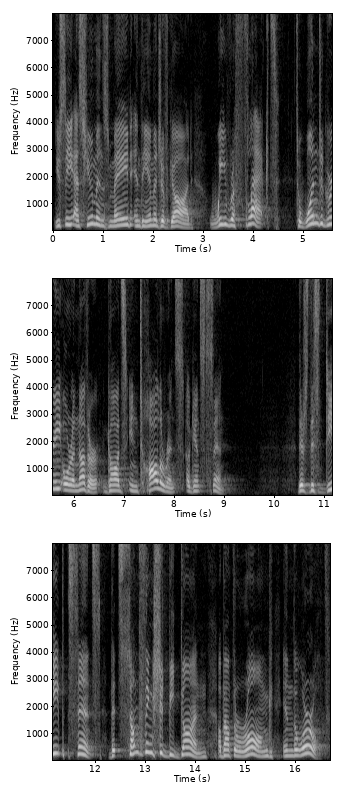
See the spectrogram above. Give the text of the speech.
You see, as humans made in the image of God, we reflect to one degree or another God's intolerance against sin. There's this deep sense that something should be done about the wrong in the world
